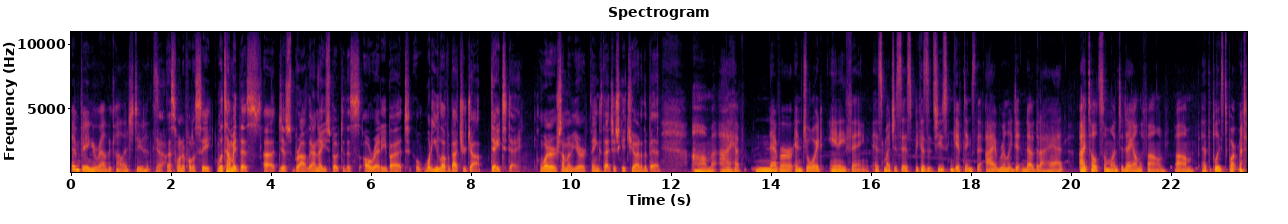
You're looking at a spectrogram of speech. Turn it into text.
and being around the college students. Yeah, that's wonderful to see. Well, tell me this uh, just broadly. I know you spoke to this already, but what do you love about your job day to day? What are some of your things that just get you out of the bed? Um, I have never enjoyed anything as much as this because it's using giftings that I really didn't know that I had. I told someone today on the phone um, at the police department.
